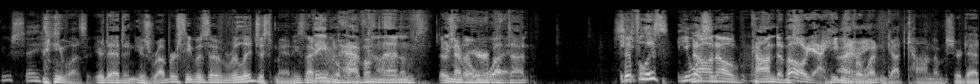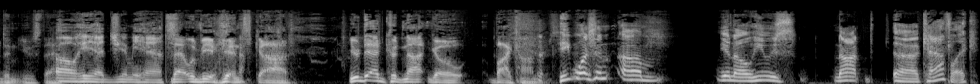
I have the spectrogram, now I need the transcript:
He was safe. He wasn't. Your dad didn't use rubbers. He was a religious man. He's not They going to even have them then. condoms. You There's never no hear way. about that. Syphilis? He no, wasn't- no, condoms. Oh yeah, he I never mean, went and got condoms. Your dad didn't use that. Oh, he had Jimmy hats. That would be against God. Your dad could not go buy condoms. He wasn't, um, you know, he was not uh, Catholic.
